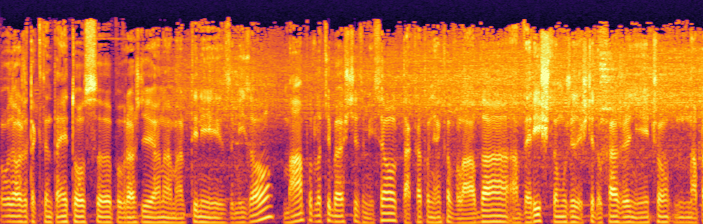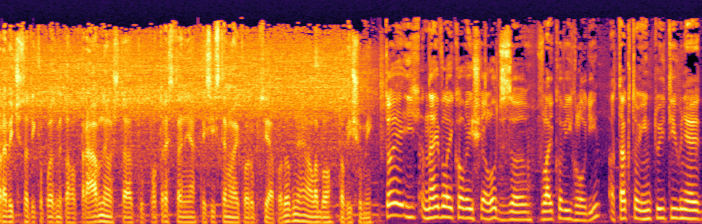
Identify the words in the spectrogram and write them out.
Povedal, že tak ten etos e, po vražde Jana Martiny zmizol. Má podľa teba ešte zmysel takáto nejaká vláda a veríš tomu, že ešte dokáže niečo napraviť, čo sa týka povedzme toho právneho štátu, potrestania tej systémovej korupcie a podobne, alebo to vyšumí? To je ich najvlejkovejšia loď z vlajkových lodí a takto intuitívne,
